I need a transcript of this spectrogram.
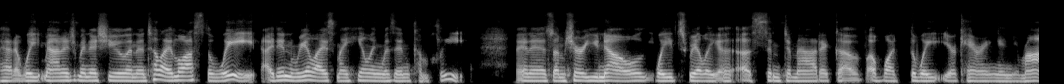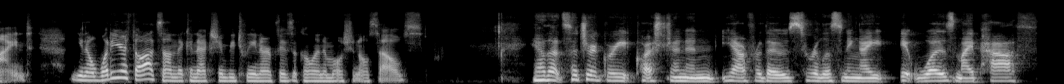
I had a weight management issue, and until I lost the weight, I didn't realize my healing was incomplete. And as I'm sure you know, weight's really a, a symptomatic of, of what the weight you're carrying in your mind. You know, what are your thoughts on the connection between our physical and emotional selves? Yeah, that's such a great question. And yeah, for those who are listening, I it was my path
